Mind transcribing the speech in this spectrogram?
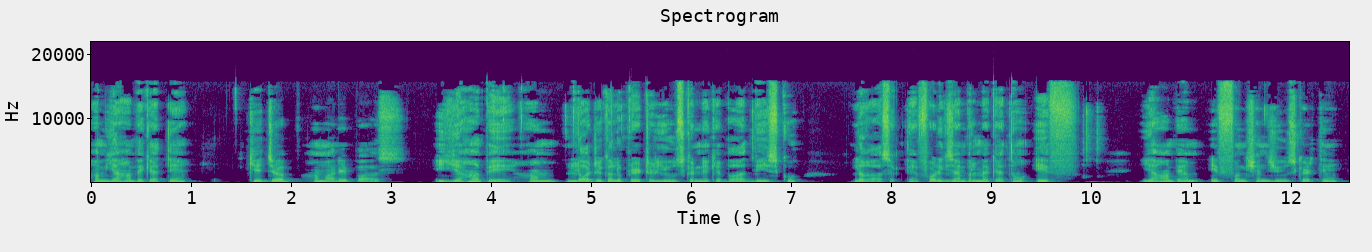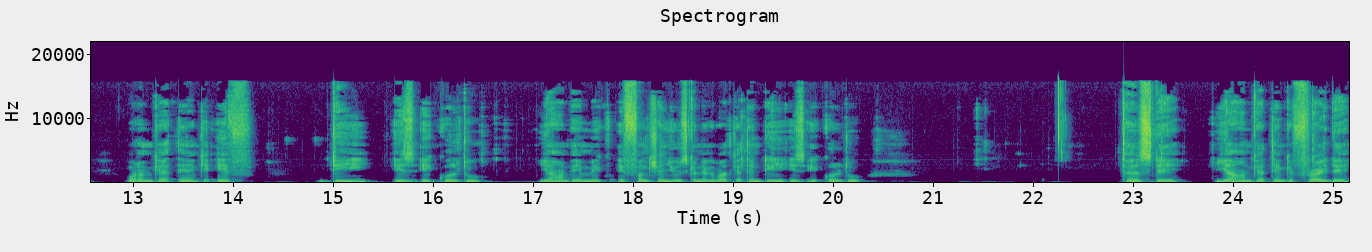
हम यहाँ पे कहते हैं कि जब हमारे पास यहाँ पे हम लॉजिकल ऑपरेटर यूज़ करने के बाद भी इसको लगा सकते हैं। फॉर एग्ज़ाम्पल मैं कहता हूँ इफ़ यहाँ पे हम इफ़ फ़ंक्शन यूज़ करते हैं और हम कहते हैं कि if d is equal to यहाँ पे हम इफ़ फ़ंक्शन यूज़ करने के बाद कहते हैं d is equal to Thursday या हम कहते हैं कि Friday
